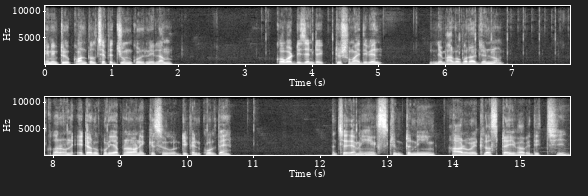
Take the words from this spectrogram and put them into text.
এখানে একটু কন্ট্রোল চেপে জুম করে নিলাম। কভার ডিজাইনটা একটু সময় দিবেন, যে ভালো করার জন্য। কারণ এটার উপরে আপনার অনেক কিছু ডিপেন্ড করবে। আচ্ছা আমি এক্সট্রিমটা নিই, আর ওয়েট লসটা এইভাবে দিচ্ছি।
